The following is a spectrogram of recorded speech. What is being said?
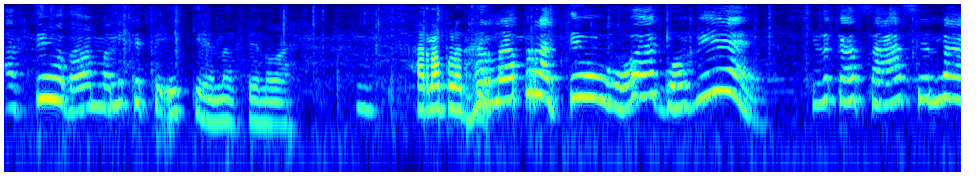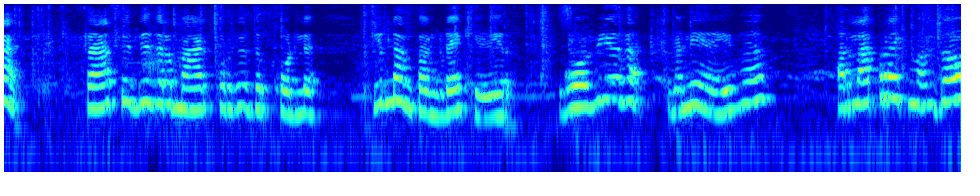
ಅತ್ತಿ ಹೋದ ಮನೆ ಕಟ್ಟಿ ಇಕ್ಕಿ ಏನತ್ತೇನವ ಹರ್ಲಾಪುರ ಹರ್ಲಾಪುರ ಅತ್ತಿ ಹೋಗು ಗೋಬಿ. ಇದಕ್ಕೆ ಸಾಸ್ ಇಲ್ಲ. ಸಾಸ್ ಇದ್ದಿದ್ರೆ ಮಾಡಿ ಕೊಡ್ತಿದ್ರು ಕೊಡ್ಲಿ. ಇಲ್ಲ ಅಂತ ಅಂಗಡಿಯಾಗ ಕೇಳಿರ. ಗೋಬಿ ಅದ ಮನೆ ಇದು. ಹರ್ಲಾಪುರ ಐತಿ ಮಂಜವ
